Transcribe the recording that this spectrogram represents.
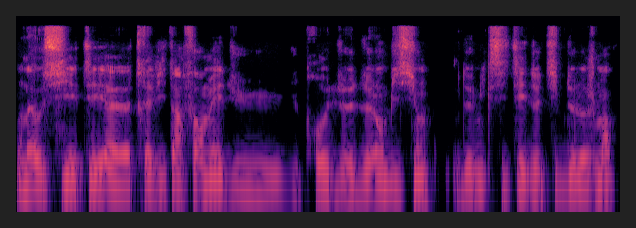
On a aussi été euh, très vite informé du, du pro, de, de l'ambition de mixité de type de logement,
